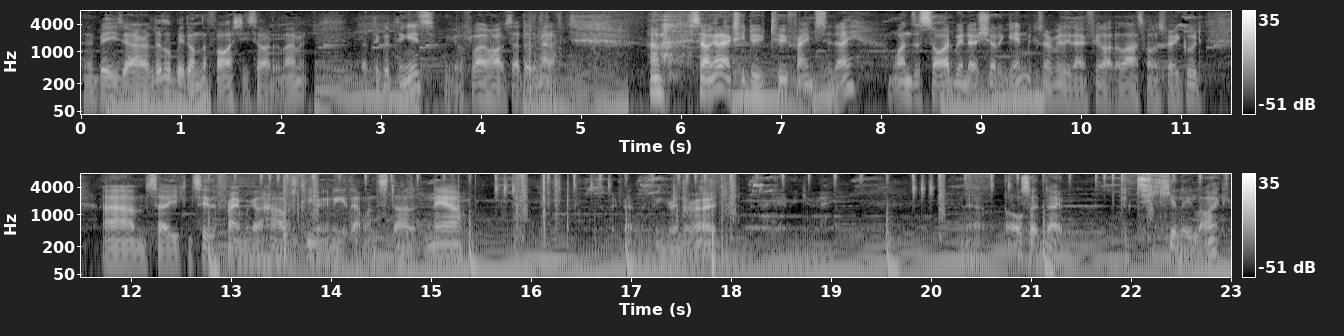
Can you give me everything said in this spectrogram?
so the bees are a little bit on the feisty side at the moment. But the good thing is we've got a flow hive, so it doesn't matter. Um, so I'm going to actually do two frames today. One's a side window shot again because I really don't feel like the last one was very good. Um, so you can see the frame we're going to harvest here. I'm going to get that one started now. About the finger in the road. Now, I also don't particularly like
